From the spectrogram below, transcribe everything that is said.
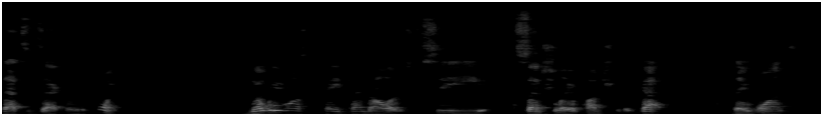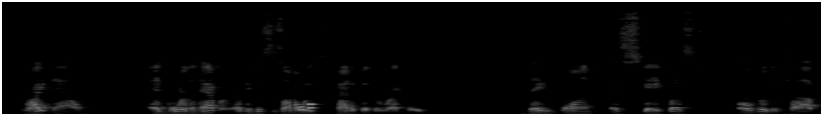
That's exactly the point. Nobody wants to pay $10 to see essentially a punch to the gut. They want, right now, and more than ever, I mean, this has always kind of been the record, they want escapist, over the top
